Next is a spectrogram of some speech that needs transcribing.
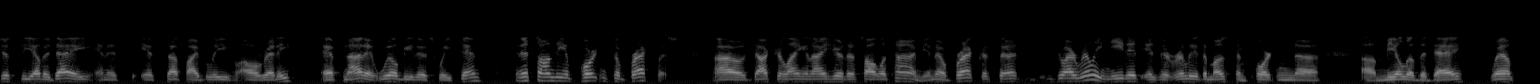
just the other day, and it's it's up, I believe, already. If not, it will be this weekend, and it's on the importance of breakfast. Uh, Dr. Lang and I hear this all the time. You know, breakfast. Uh, do I really need it? Is it really the most important uh, meal of the day? Well,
